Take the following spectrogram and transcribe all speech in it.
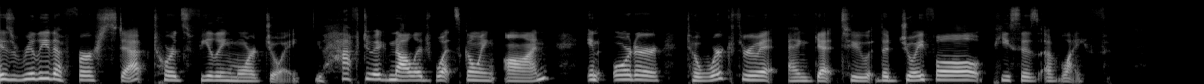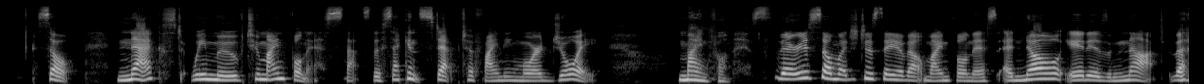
is really the first step towards feeling more joy. You have to acknowledge what's going on in order to work through it and get to the joyful pieces of life. So, next, we move to mindfulness. That's the second step to finding more joy. Mindfulness. There is so much to say about mindfulness. And no, it is not that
